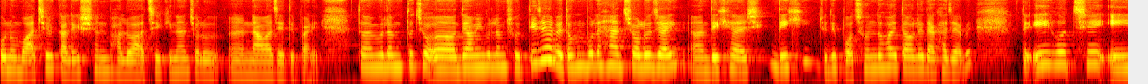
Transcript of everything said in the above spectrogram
কোনো ওয়াচের কালেকশন ভালো আছে কি না চলো নেওয়া যেতে পারে। তো আমি বললাম, তো আমি বললাম, সত্যি যাবে? তখন বলে হ্যাঁ চলো যাই দেখে আসি। দেখি, যদি পছন্দ হয় তাহলে দেখা যাবে। তো এই হচ্ছে এই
